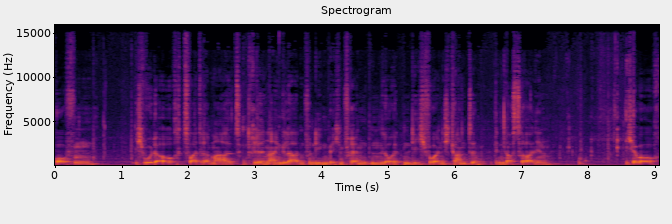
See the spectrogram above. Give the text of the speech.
offen. Ich wurde auch zwei, dreimal zum Grillen eingeladen von irgendwelchen fremden Leuten, die ich vorher nicht kannte in Australien. Ich habe auch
